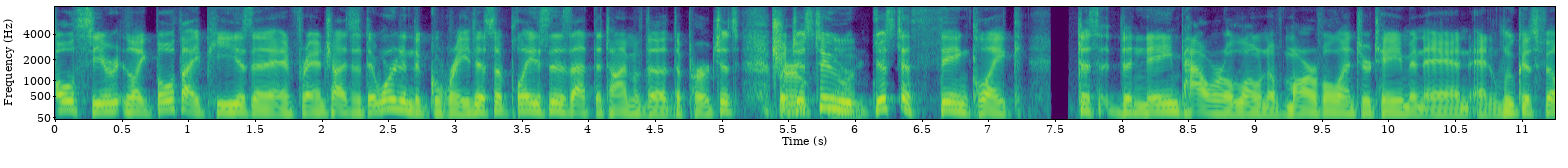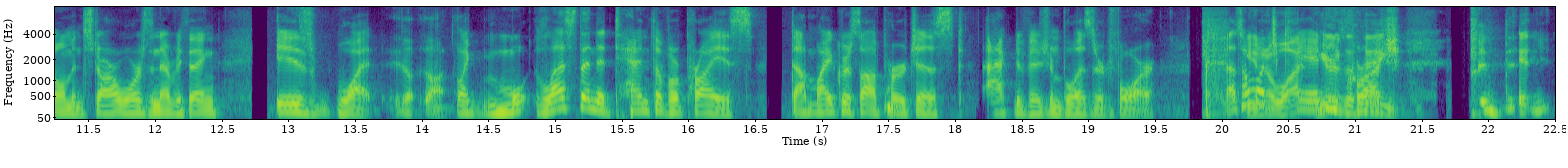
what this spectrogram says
both series like both IPs and, and franchises they weren't in the greatest of places at the time of the the purchase True. but just to just to think like this, the name power alone of Marvel Entertainment and and Lucasfilm and Star Wars and everything is what like mo- less than a tenth of a price that Microsoft purchased Activision Blizzard for. That's how You know much what? Candy Here's the Crush It-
